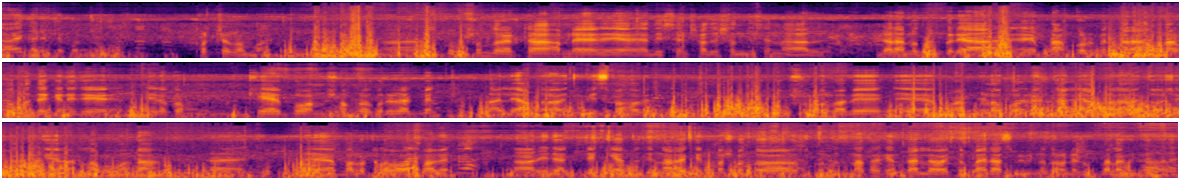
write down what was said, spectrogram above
খাওয়াই তারিখে করছ খরচা কম হয়। খুব সুন্দর একটা আপনি দিচ্ছেন সাজেশন দিচ্ছেন। আর যারা নতুন করে ফার্ম করবেন, তারা ওনার মধ্যে দেখেন যে এরকম খের, বন সংগ্রহ করে রাখবেন, তাহলে আপনারা হয়তো পিছপা হবেন খুব সুন্দরভাবে ফার্মগুলো করবেন, তাহলে আপনারা হয়তো সেখান থেকে লাভবানটা খুব ভালো লাভবান পাবেন। আর এটা টেক কেয়ার যদি না রাখেন বা সতর্ক না থাকেন, তাহলে হয়তো ভাইরাস বিভিন্ন ধরনের রোগ বেলা হতে পারে।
